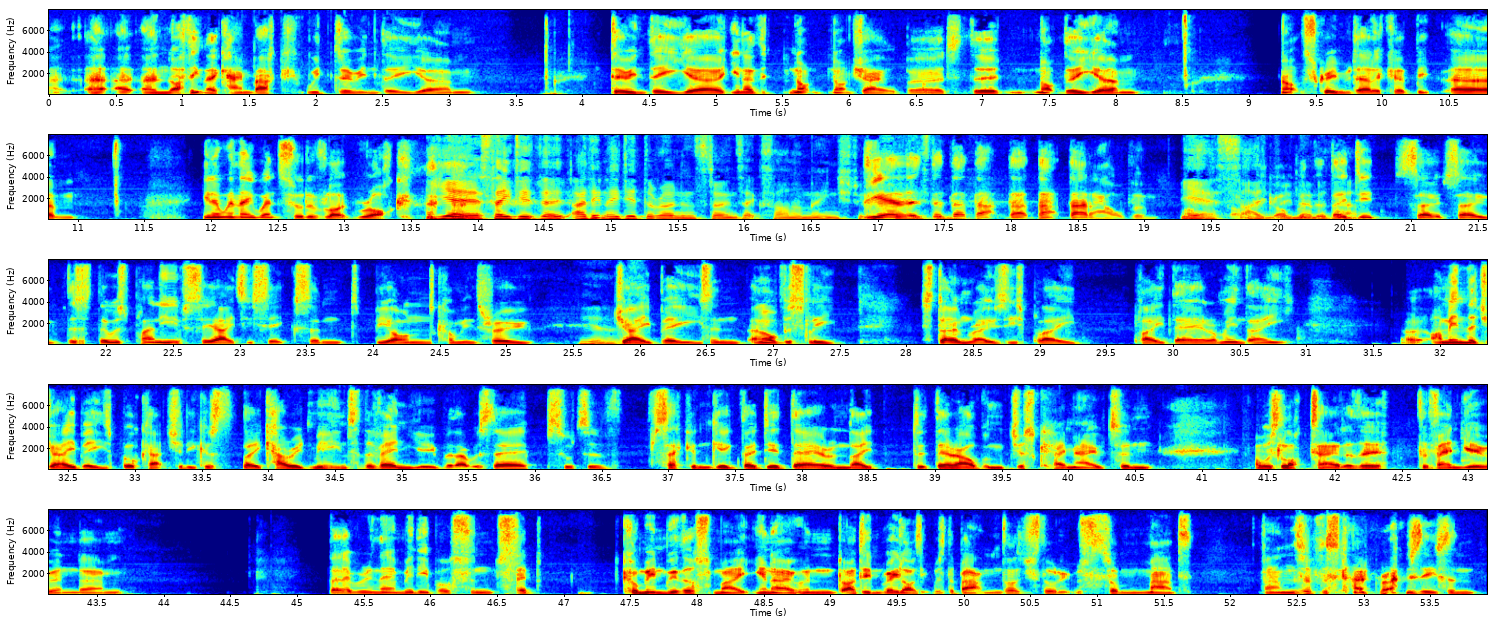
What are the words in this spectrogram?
uh, uh, and I think they came back with doing the um, doing the uh, you know the, not not Jailbird, the not the um, not the Screamadelica, um, you know when they went sort of like rock. yes, they did. The, I think they did the Rolling Stones Exile on Main Street. Yeah, that, that, that that that that album. Yes, I, I, I remember They that. did so. So there was plenty of C86 and beyond coming through yeah. JBs, and and obviously Stone Roses played played there. I mean they. Uh, I'm in the JB's book actually because they carried me into the venue, but that was their sort of second gig they did there, and they their album just came out, and I was locked out of the, the venue and um, they were in their minibus and said, come in with us, mate, you know, and I didn't realise it was the band. I just thought it was some mad fans of the Stone Roses and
